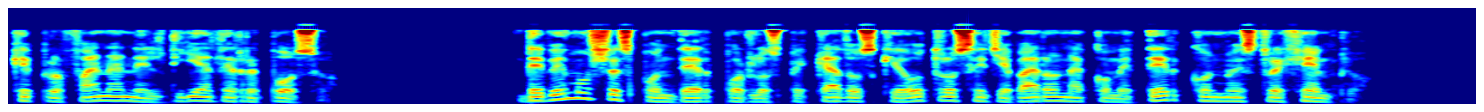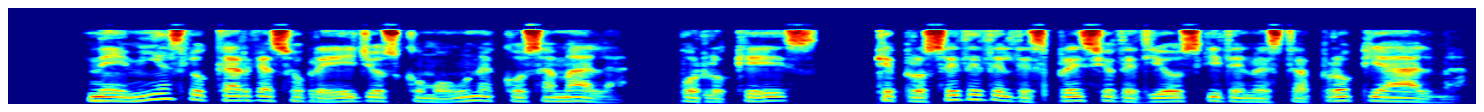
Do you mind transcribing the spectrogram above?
que profanan el día de reposo. Debemos responder por los pecados que otros se llevaron a cometer con nuestro ejemplo. Nehemías lo carga sobre ellos como una cosa mala, por lo que es, que procede del desprecio de Dios y de nuestra propia alma.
